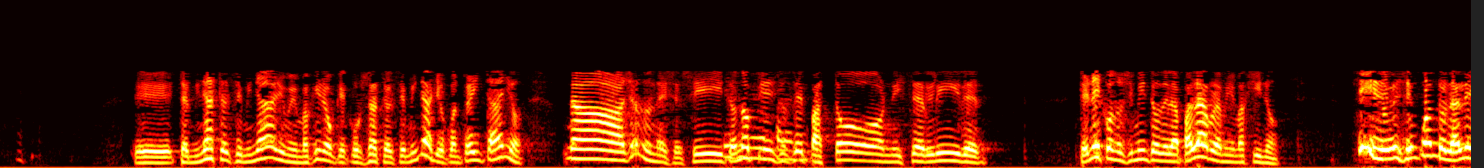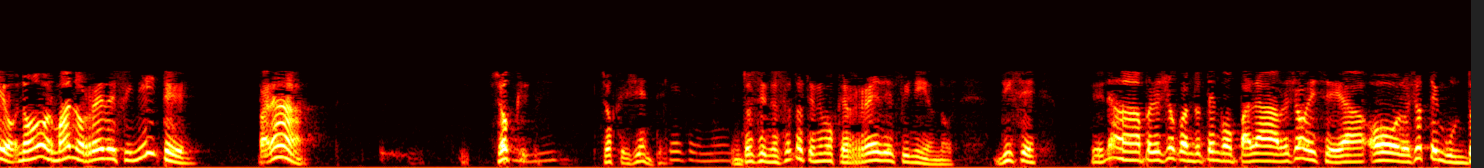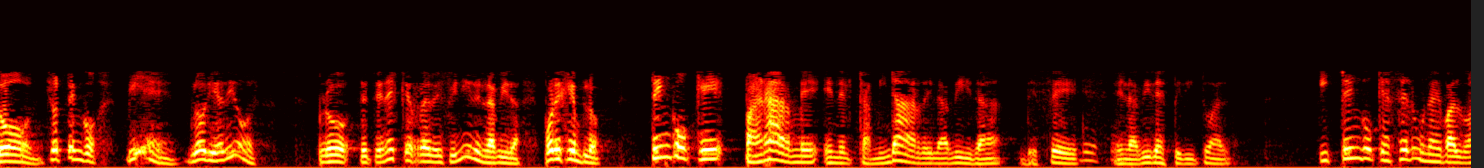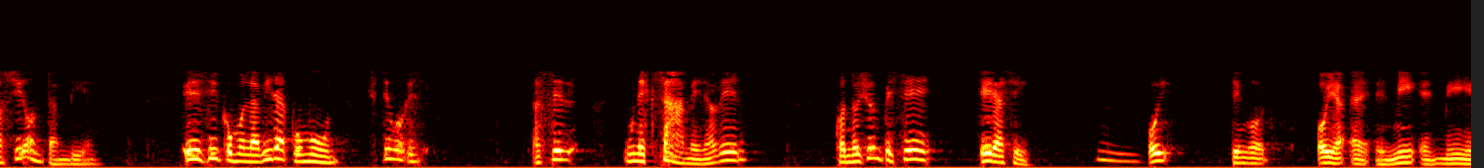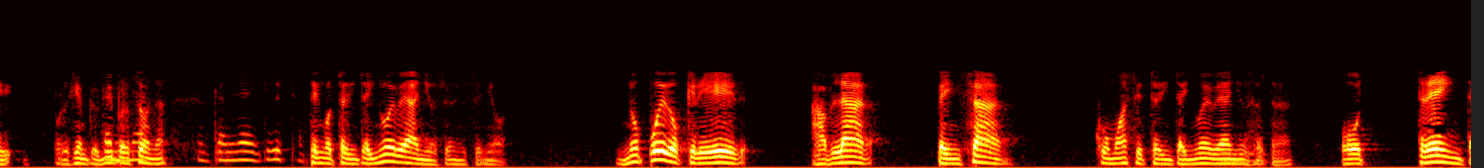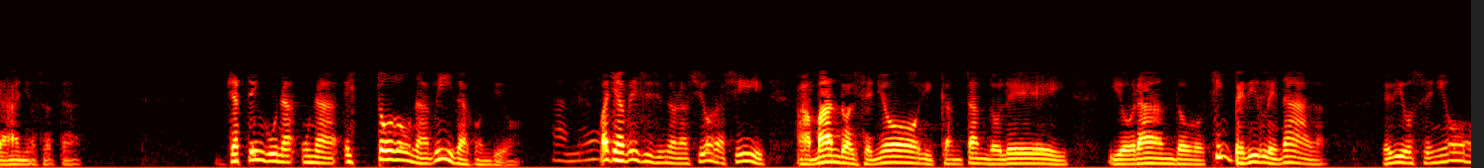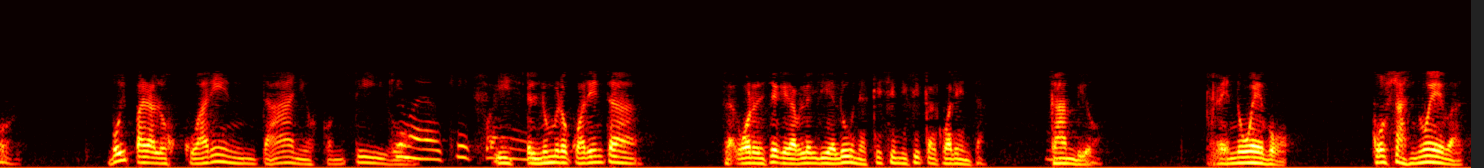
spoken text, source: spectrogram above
Eh, ¿Terminaste el seminario? Me imagino que cursaste el seminario con 30 años. No, yo no necesito, Eso no pienso ser pastor ni ser líder. ¿Tenés conocimiento de la palabra, me imagino? Sí, de vez en cuando la leo. No, hermano, redefinite. Pará. Sos, cre- sos creyente. Entonces nosotros tenemos que redefinirnos. Dice, eh, no, pero yo cuando tengo palabras, yo a veces ah, oro, yo tengo un don, yo tengo, bien, gloria a Dios, pero te tenés que redefinir en la vida. Por ejemplo, tengo que pararme en el caminar de la vida de fe, De fe. en la vida espiritual, y tengo que hacer una evaluación también. Es decir, como en la vida común, yo tengo que hacer un examen, a ver, cuando yo empecé era así. Mm. Hoy tengo, hoy eh, en mí, en mí, por ejemplo, en mi persona, de Cristo. tengo 39 años en el Señor. No puedo creer, hablar, pensar como hace 39 años atrás o 30 años atrás. Ya tengo una, una, es toda una vida con Dios. Amén. Varias veces en oración así, amando al Señor y cantándole y, y orando, sin pedirle nada. Le digo, Señor, voy para los 40 años contigo. Qué maravilla. Qué Y el número 40, acuérdense que hablé el día lunes, ¿qué significa el 40? Cambio, renuevo, cosas nuevas.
